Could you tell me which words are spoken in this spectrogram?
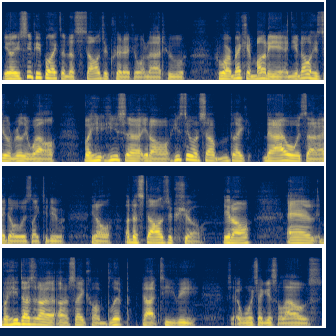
you know, you see people like the Nostalgia Critic and whatnot who who are making money, and you know he's doing really well. But he he's uh you know he's doing something like that I always thought I'd always like to do, you know, a nostalgic show, you know, and but he does it on a, on a site called Blip.tv. which I guess allows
